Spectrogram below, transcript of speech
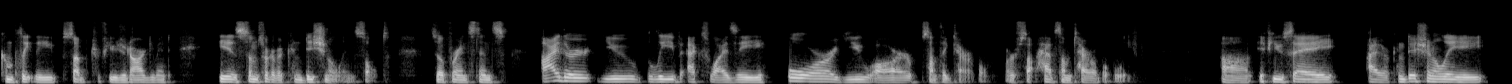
completely subterfuge an argument is some sort of a conditional insult. So, for instance, either you believe X, Y, Z, or you are something terrible or have some terrible belief. Uh, if you say either conditionally,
